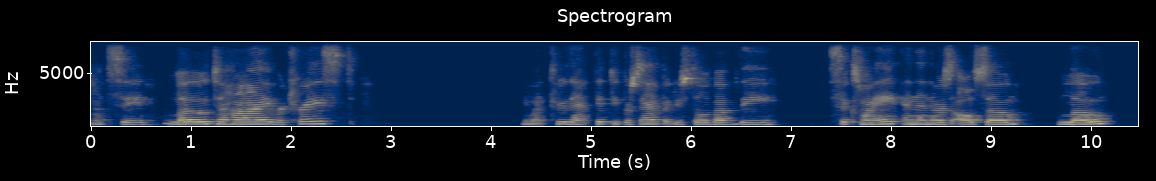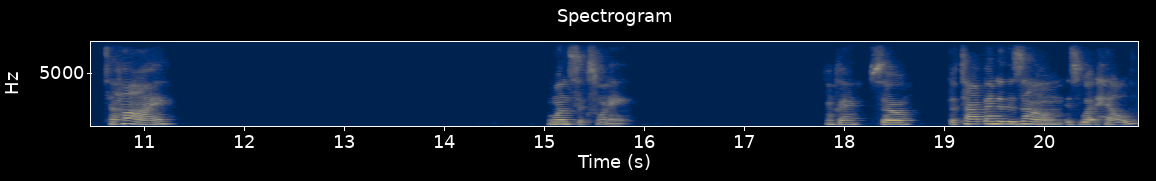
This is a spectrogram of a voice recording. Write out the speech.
let's see, low to high, retraced. You went through that 50%, but you're still above the 618. And then there's also low to high, 1618. Okay, so the top end of the zone is what held.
